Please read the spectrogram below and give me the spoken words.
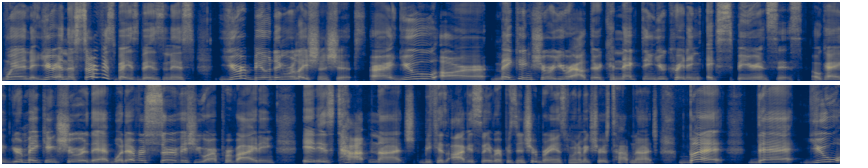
when you're in the service based business, you're building relationships. All right. You are making sure you're out there connecting, you're creating experiences. Okay. You're making sure that whatever service you are providing, it is top notch because obviously it represents your brand. So you want to make sure it's top notch, but that you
